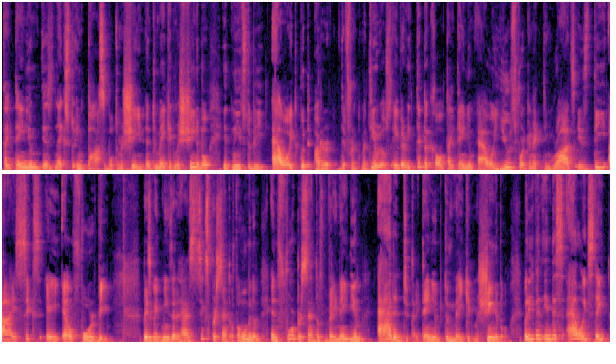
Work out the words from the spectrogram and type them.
titanium is next to impossible to machine, and to make it machinable, it needs to be alloyed with other different materials. A very typical titanium alloy used for connecting rods is Ti6Al4V. Basically, it means that it has 6% of aluminum and 4% of vanadium added to titanium to make it machinable. But even in this alloyed state,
